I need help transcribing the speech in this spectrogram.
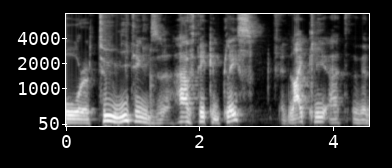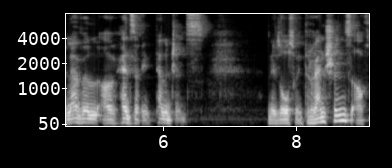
or two meetings have taken place, likely at the level of heads of intelligence. There's also interventions of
